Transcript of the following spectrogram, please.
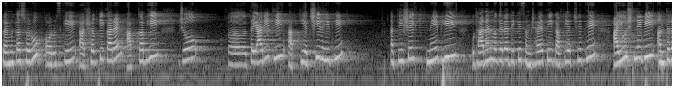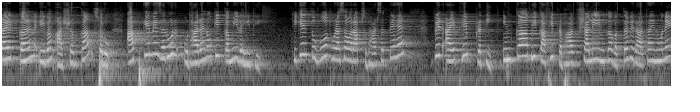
कर्म का स्वरूप और उसके आश्रव के कारण आपका भी जो तैयारी थी, आपकी अच्छी रही थी। अतिशय ने भी उदाहरण वगैरह देके समझाए थे, काफ़ी अच्छे थे। आयुष ने भी अंतराय कर्म एवं आश्रम का स्वरूप। आपके में ज़रूर उदाहरणों की कमी रही थी, ठीक है? तो वो थोड़ा सा और आप सुधार सकते हैं। फिर आए थे प्रतीक। इनका भी काफ़ी प्रभावशाली, इनका वक्तव्य रहा था। इन्होंने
